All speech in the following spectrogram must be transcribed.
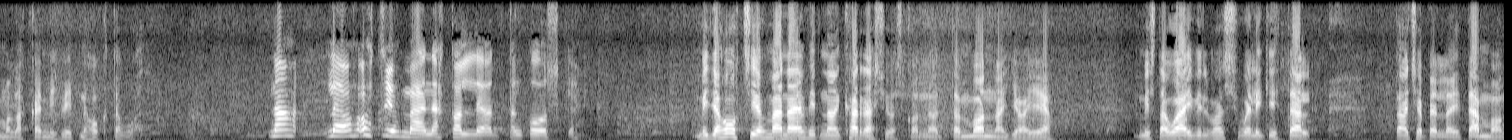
mulla kai mi fitne okta vuoda. No, le ohti jo mä näe kalle antan koske. Mitä hohtsi, jos mä näen fitnaan karasjuoskolle, että monna jo ja mistä vaivil vas velikin täällä Taajapella ei tämän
